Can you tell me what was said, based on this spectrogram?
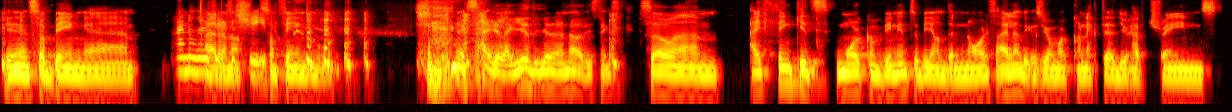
it ends up being, um, I'm I allergic don't to know, sheep. something. exactly. Like, you, you don't know these things. So, um, I think it's more convenient to be on the North Island because you're more connected. You have trains.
